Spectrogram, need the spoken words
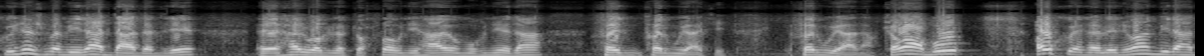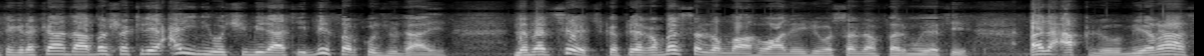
خوێنەش بە میرات دادەدرێ هەروەک لە تۆحفە و نیهای و مغنیێدا فەرمویاتی فەرمویانە کەوا بوو ئەو خوێنە لە نێوان میراتگرەکاندا بەشەکرێ عینی وەچی میراتی بێفەرق و جودایی لەبەرچێت کە پێغمبەر سل الله عليه وسلم فەرموویەتی العقل ميراث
